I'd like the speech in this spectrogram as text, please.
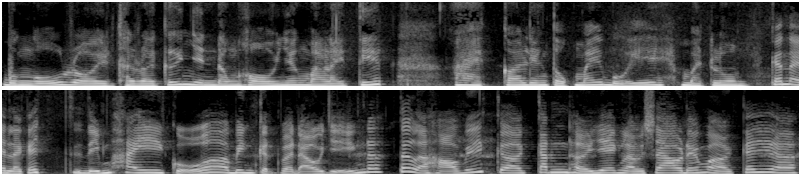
buồn ngủ rồi thời rồi cứ nhìn đồng hồ nhưng mà lại tiếc ai coi liên tục mấy buổi mệt luôn cái này là cái điểm hay của biên kịch và đạo diễn đó tức là họ biết uh, canh thời gian làm sao để mà cái uh,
